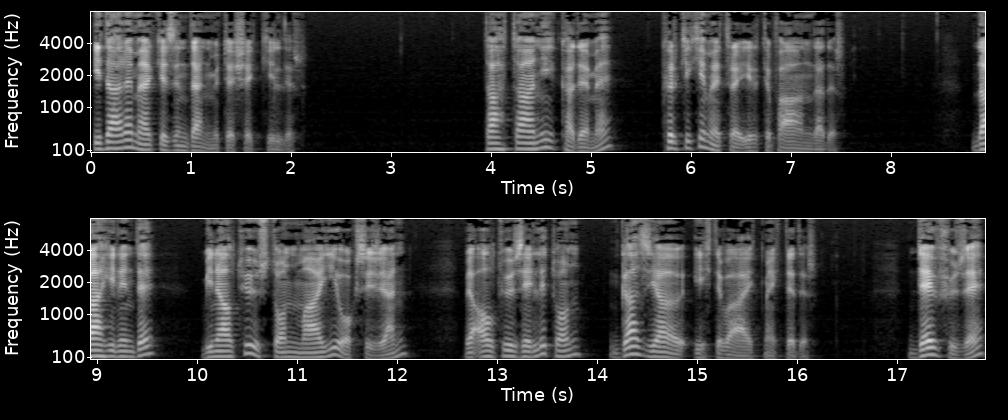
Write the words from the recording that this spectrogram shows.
idare merkezinden müteşekkildir. Tahtani kademe 42 metre irtifaındadır. Dahilinde 1600 ton mayi oksijen ve 650 ton gaz yağı ihtiva etmektedir. Dev füze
